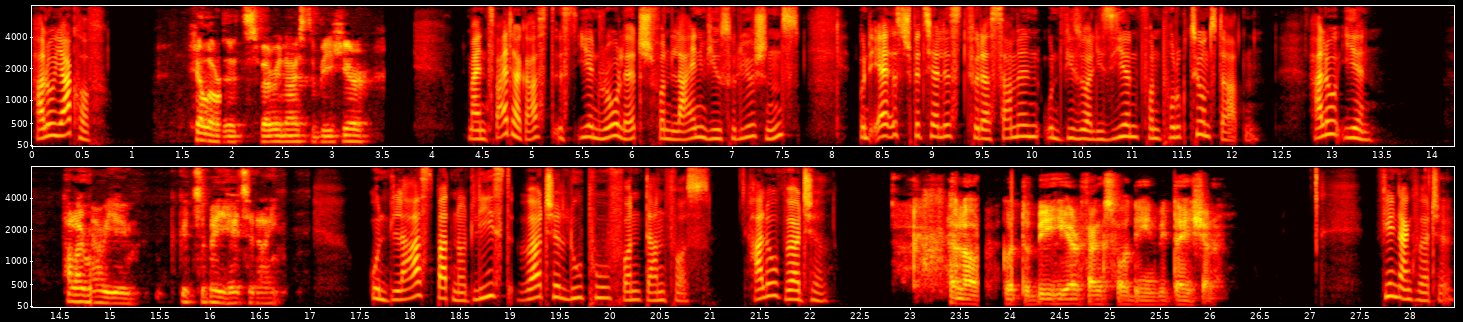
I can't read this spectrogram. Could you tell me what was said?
Hallo Jakov. Hello, it's very nice to be here. Mein zweiter Gast ist Ian Rolich von LineView Solutions und er ist Spezialist für das Sammeln und Visualisieren von Produktionsdaten. Hallo Ian. Hello, how are you? Good to be here today. Und last but not least Virgil Lupu von Danfoss. Hallo Virgil. Hello, good to be here. Thanks for the invitation. Vielen Dank, Virgil.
